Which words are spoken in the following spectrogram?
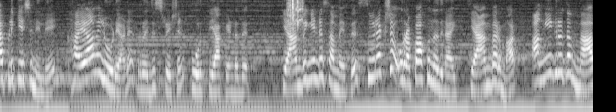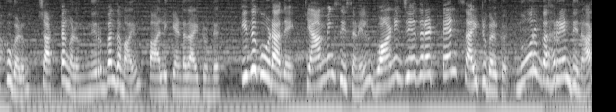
ആപ്ലിക്കേഷനിലെ ഖയാമിലൂടെയാണ് രജിസ്ട്രേഷൻ പൂർത്തിയാക്കേണ്ടത്. ക്യാമ്പിങ്ങിന്റെ സമയത്ത് സുരക്ഷ ഉറപ്പാക്കുന്നതിനായി ക്യാമ്പർമാർ അംഗീകൃത മാപ്പുകളും ചട്ടങ്ങളും നിർബന്ധമായും പാലിക്കേണ്ടതായിട്ടുണ്ട്. ഇതുകൂടാതെ ക്യാമ്പിംഗ് സീസണിൽ വാണിജ്യേതര ടെൻ സൈറ്റുകൾക്ക് നൂറ് ബഹ്റൈൻ ദിനാർ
